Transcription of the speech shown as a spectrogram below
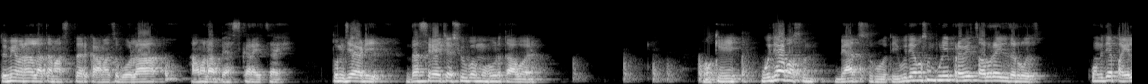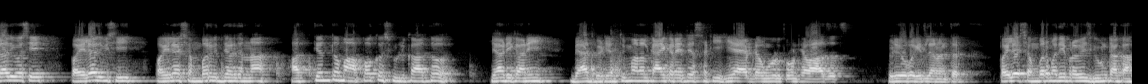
तुम्ही म्हणाल आता मास्तर कामाचं बोला आम्हाला अभ्यास करायचा आहे. तुमच्यासाठी दसऱ्याच्या शुभ मुहूर्तावर. ओके? उद्यापासून बॅच सुरू होते. उद्यापासून पुढे प्रवेश चालू राहील दररोज. पण उद्या पहिला दिवस आहे. पहिल्या दिवशी पहिल्या शंभर विद्यार्थ्यांना अत्यंत मापक शुल्कात या ठिकाणी बॅच भेटेल. तुम्ही म्हणाल काय करायचं यासाठी? हे ॲप डाउनलोड करून ठेवा आजच. व्हिडिओ बघितल्यानंतर. पहिल्या शंभरमध्ये प्रवेश घेऊन टाका.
